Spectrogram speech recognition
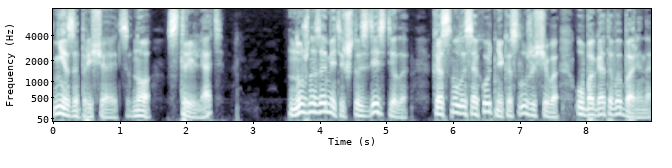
не запрещается, но стрелять? Нужно заметить, что здесь дело коснулось охотника, служащего у богатого барина,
